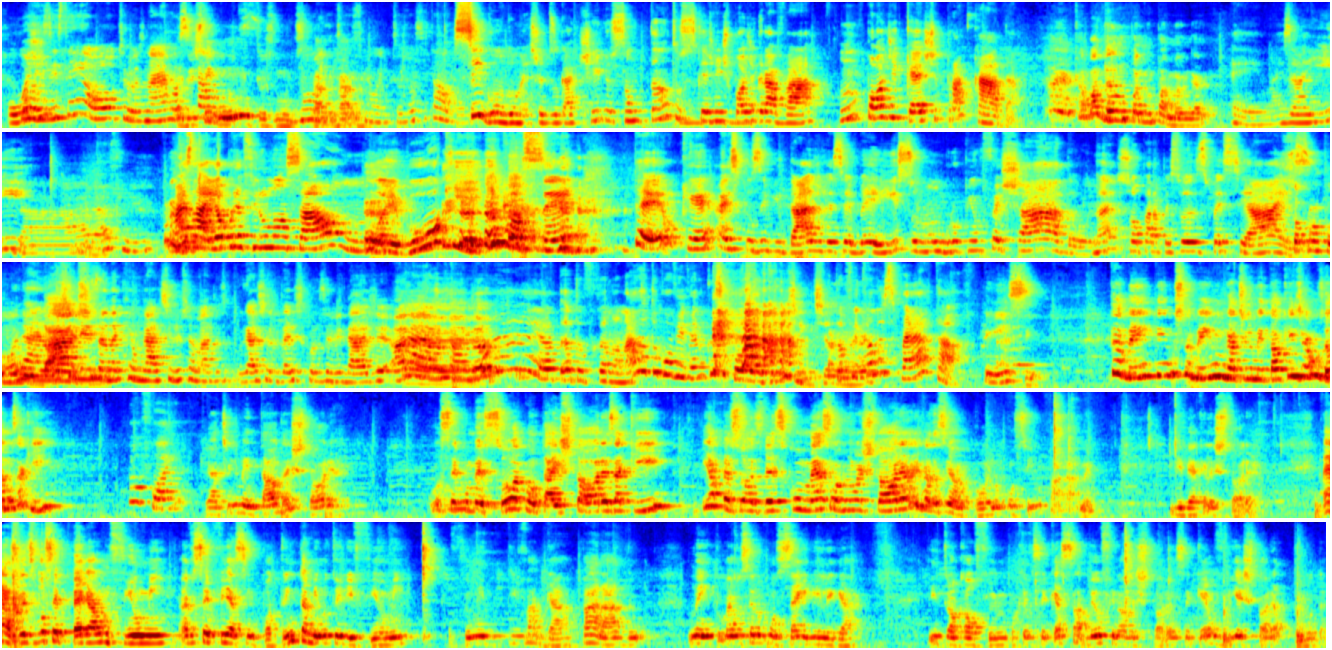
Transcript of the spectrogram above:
Hoje? existem outros, né? Você Existem tá... muitos, muitos. Muitos, vale. muitos. Você tá louco. Segundo o mestre dos gatilhos, são tantos que a gente pode gravar um podcast pra cada. Aí acaba dando um pano pra manga. É, mas aí. Dá, dá sim. Mas aí eu prefiro lançar um e-book e você ter o quê? A exclusividade, receber isso num grupinho fechado, né? Só para pessoas especiais. Só pra uma Olha, eu comunidade. utilizando aqui um gatilho chamado gatilho da exclusividade. Olha, É. eu usando. É, eu, eu tô ficando nada, eu tô convivendo com esse povo aqui, gente. Eu tô É. ficando esperta. Pense. Também temos também um gatilho mental que já usamos aqui. Qual foi? Gatilho mental da história. Você começou a contar histórias aqui e a pessoa às vezes começa a ouvir uma história e fala assim, ó, pô, eu não consigo parar, né? De ver aquela história. Aí às vezes você pega um filme, aí você vê assim, pô, 30 minutos de filme, o filme devagar, parado, lento, mas você não consegue desligar e trocar o filme porque você quer saber o final da história, você quer ouvir a história toda.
